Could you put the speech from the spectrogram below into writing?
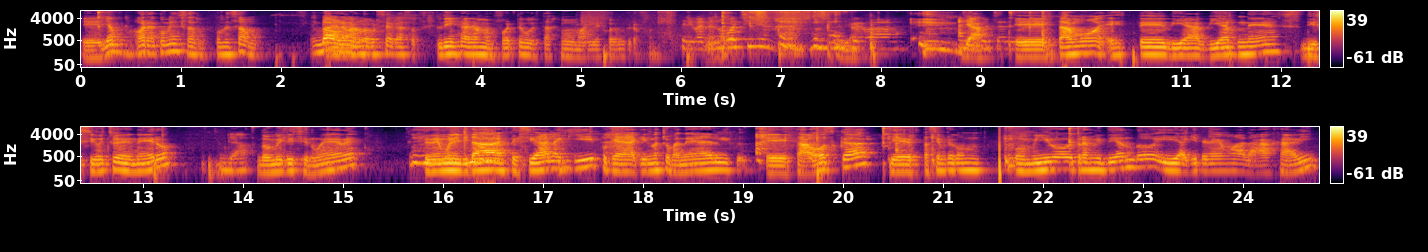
Eh, ya, ahora comienza, comenzamos. Está Vamos. grabando por si acaso. Tú tienes que hablar más fuerte porque estás como más lejos del micrófono. Pero igual tengo bochillona. Entonces se va a Ya, escuchar. eh, estamos este día viernes 18 de enero Ya. 2019. Tenemos una invitada especial aquí, porque aquí en nuestro panel eh, está Oscar, que está siempre con- conmigo transmitiendo, y aquí tenemos a la Javi,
